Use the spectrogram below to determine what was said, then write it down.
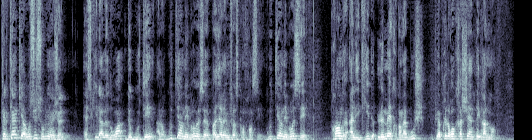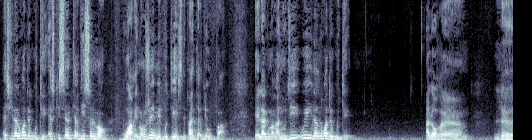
quelqu'un qui a reçu sur lui un jeûne, est-ce qu'il a le droit de goûter? Alors goûter en hébreu, ça ne veut pas dire la même chose qu'en français. Goûter en hébreu, c'est prendre un liquide, le mettre dans la bouche, puis après le recracher intégralement. Est-ce qu'il a le droit de goûter? Est-ce qu'il s'est interdit seulement boire et manger, mais goûter, ce n'est pas interdit ou pas? Et l'Agmara nous dit, oui, il a le droit de goûter. Alors, euh, le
